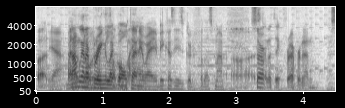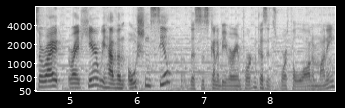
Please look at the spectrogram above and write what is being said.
But Yeah, but I'm gonna bring Legault anyway because he's good for this map. Uh, it's so, gonna take forever then. So right, right here we have an ocean seal. This is going to be very important because it's worth a lot of money.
